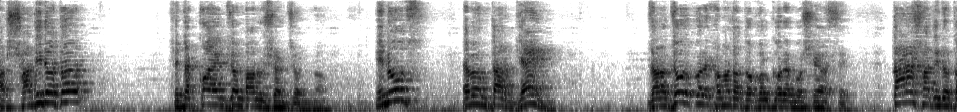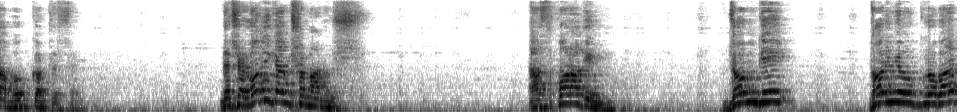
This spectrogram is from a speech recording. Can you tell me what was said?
আর স্বাধীনতা সেটা কয়েকজন মানুষের জন্য। ইনুস এবং তার গ্যাং, যারা জোর করে ক্ষমতা দখল করে বসে আছে, তারা স্বাধীনতা ভোগ করতেছে। দেশের অধিকাংশ মানুষ আজ পরাধীন, জঙ্গি, ধর্মীয় উগ্রবাদ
